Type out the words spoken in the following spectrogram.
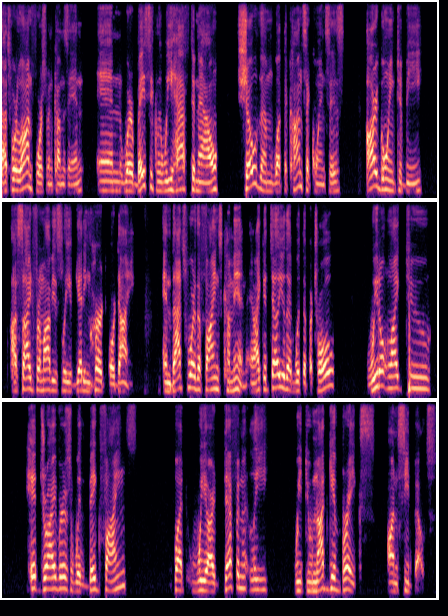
that's where law enforcement comes in, and where basically we have to now show them what the consequences are going to be aside from obviously getting hurt or dying. And that's where the fines come in. And I could tell you that with the patrol, we don't like to hit drivers with big fines, but we are definitely, we do not give breaks on seatbelts.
